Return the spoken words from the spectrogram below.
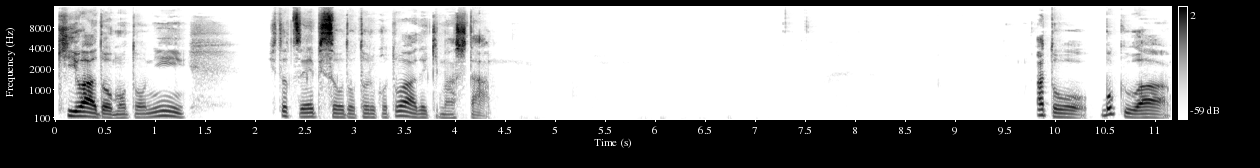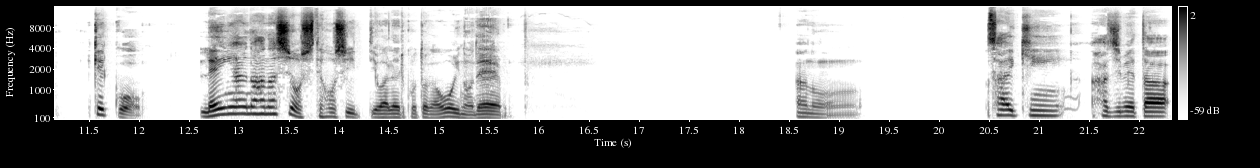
キーワードをもとに、一つエピソードを取ることはできました。あと、僕は結構恋愛の話をしてほしいって言われることが多いので、あの、最近始めた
